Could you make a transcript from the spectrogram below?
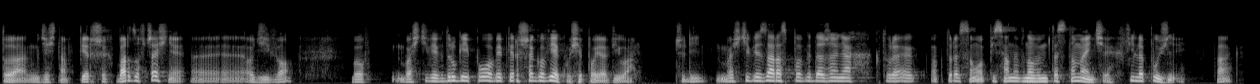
która gdzieś tam w pierwszych, bardzo wcześnie e, o dziwo, bo właściwie w drugiej połowie pierwszego wieku się pojawiła. Czyli właściwie zaraz po wydarzeniach, które, które są opisane w Nowym Testamencie, chwilę później. Tak?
